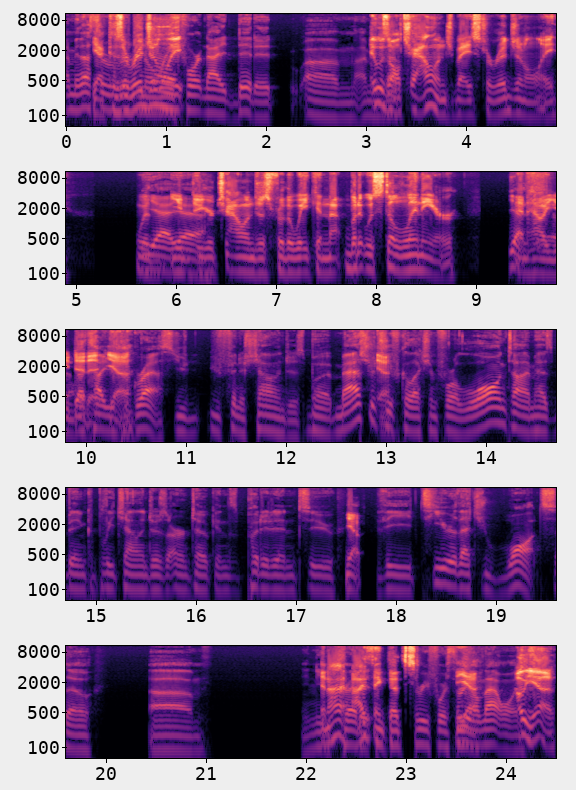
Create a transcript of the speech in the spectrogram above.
I mean, that's yeah, because originally Fortnite did it. Um, I mean, it was all challenge based originally. With yeah, you yeah. do your challenges for the week and that, but it was still linear. Yeah, and how you did it. That's how you yeah. progress. You you finish challenges, but Master yeah. Chief Collection for a long time has been complete challenges, earn tokens, put it into yep. the tier that you want. So, um, and I, I, think that's three four three yeah. on that one. Oh yeah,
